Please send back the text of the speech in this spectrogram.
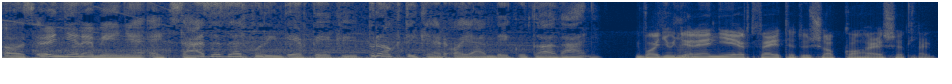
Az önnyereménye egy 100 ezer forint értékű praktiker ajándékutalvány. Vagy ugyanennyiért fejtető sapka, ha esetleg.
